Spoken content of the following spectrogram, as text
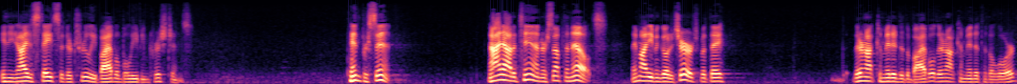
in the United States that are truly Bible believing Christians. 10%. 9 out of 10 are something else. They might even go to church, but they they're not committed to the Bible, they're not committed to the Lord.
